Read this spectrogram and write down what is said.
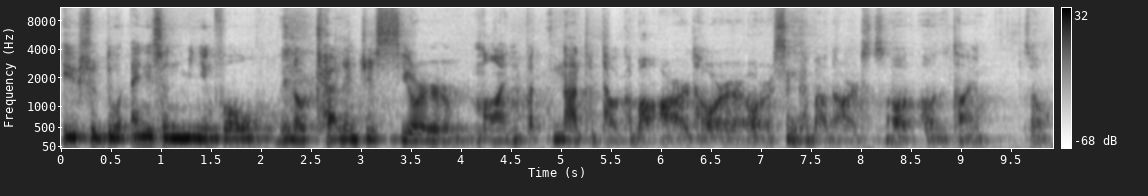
you should do anything meaningful, you know, challenges your mind, but not to talk about art or, or think about art all, all the time. So.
